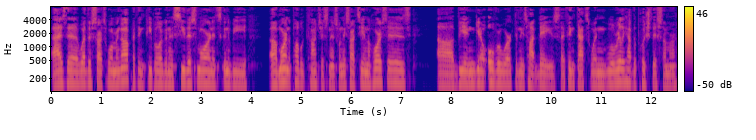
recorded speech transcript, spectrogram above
as the weather starts warming up, I think people are going to see this more, and it's going to be uh, more in the public consciousness when they start seeing the horses uh, being you know overworked in these hot days. I think that's when we'll really have the push this summer.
